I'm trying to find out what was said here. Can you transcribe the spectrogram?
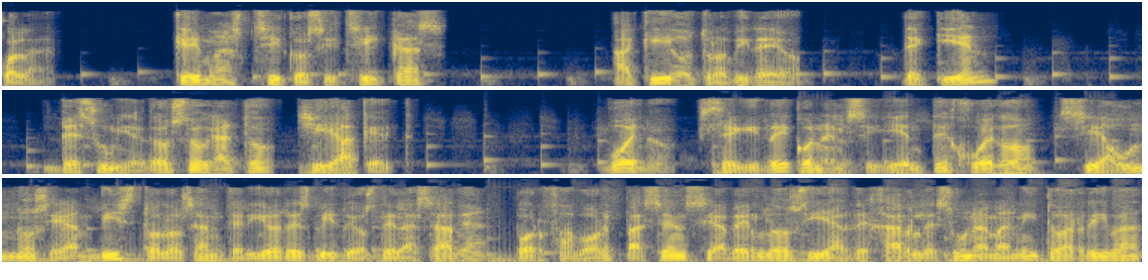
Hola. ¿Qué más chicos y chicas? Aquí otro video. ¿De quién? De su miedoso gato, Jacket. Bueno, seguiré con el siguiente juego, si aún no se han visto los anteriores vídeos de la saga, por favor pásense a verlos y a dejarles una manito arriba,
